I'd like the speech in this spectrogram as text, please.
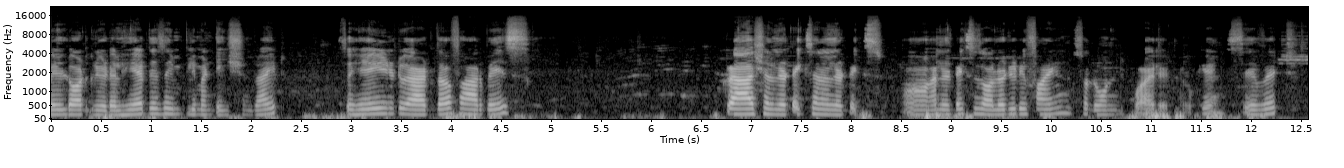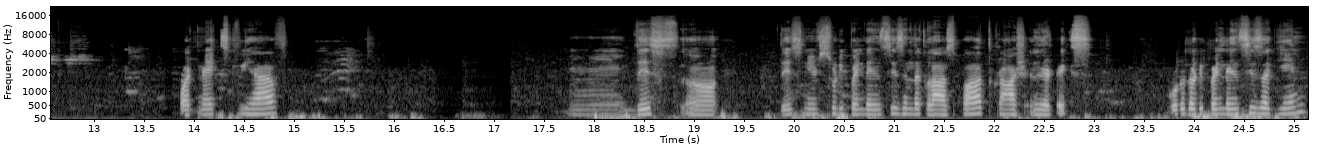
build.gradle here there's an implementation right? So here you need to add the firebase. Crash analytics analytics. Uh, analytics is already defined so don't require it okay? Save it. What next we have? Mm, this uh, this needs to dependencies in the class path. Crash analytics. Go to the dependencies again.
